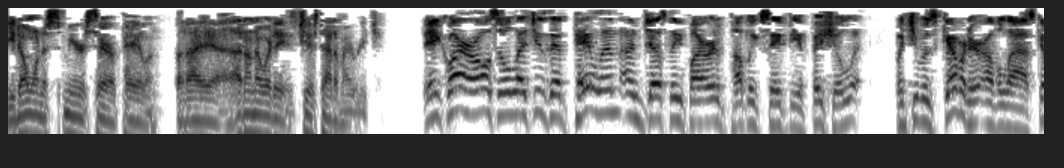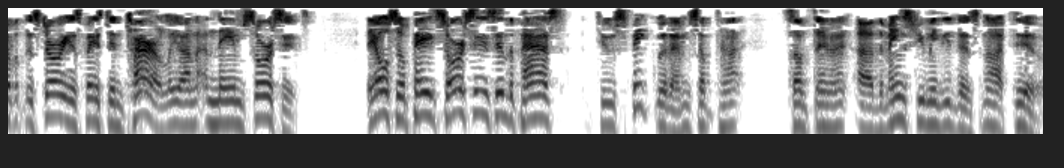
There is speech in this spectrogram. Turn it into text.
you don't want to smear Sarah Palin, but I uh, I don't know what it is. Just out of my reach. The Enquirer also alleges that Palin unjustly fired a public safety official when she was governor of Alaska, but the story is based entirely on unnamed sources. They also paid sources in the past to speak with them, sometime, something uh, the mainstream media does not do.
